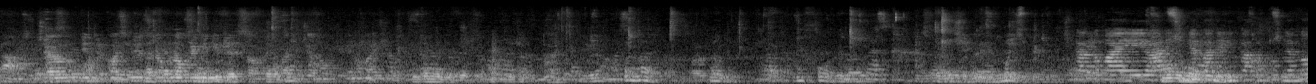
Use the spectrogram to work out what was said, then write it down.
Da. Cel dintre consilieri ziceau că n-au primit nimic sau ceva de genul, că nu mai Și dacă mai are cineva de ridicat o problemă?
